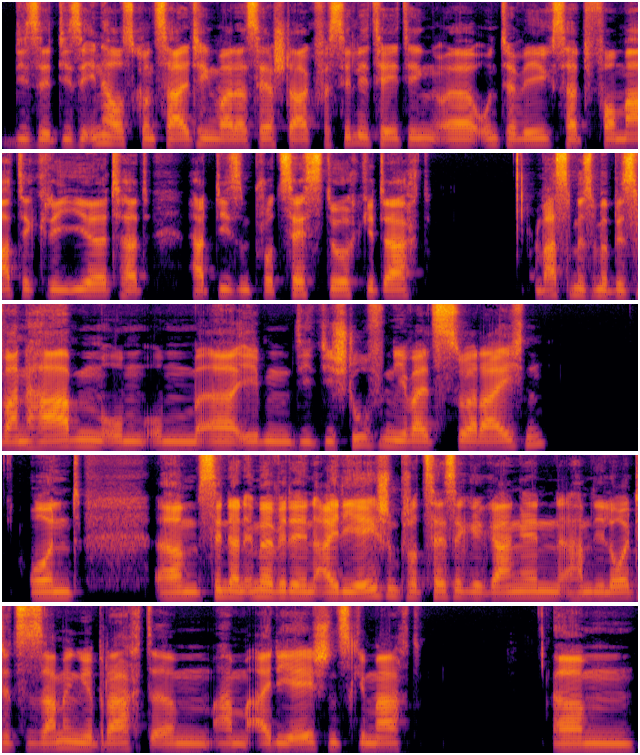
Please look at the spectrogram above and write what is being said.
diese, diese Inhouse-Consulting war da sehr stark Facilitating äh, unterwegs, hat Formate kreiert, hat, hat diesen Prozess durchgedacht was müssen wir bis wann haben, um, um äh, eben die, die Stufen jeweils zu erreichen. Und ähm, sind dann immer wieder in Ideation-Prozesse gegangen, haben die Leute zusammengebracht, ähm, haben Ideations gemacht. Ähm,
